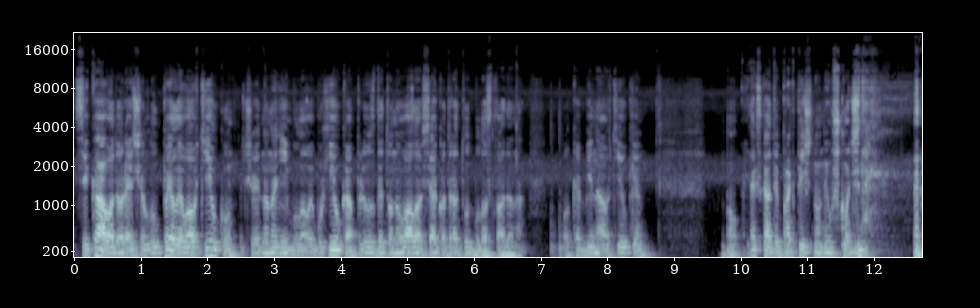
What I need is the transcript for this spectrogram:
Цікаво, до речі, лупили в автівку. Очевидно, на ній була вибухівка, плюс детонувала вся, котра тут була складена. Бо кабіна автівки, ну, як сказати, практично не ушкоджена.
